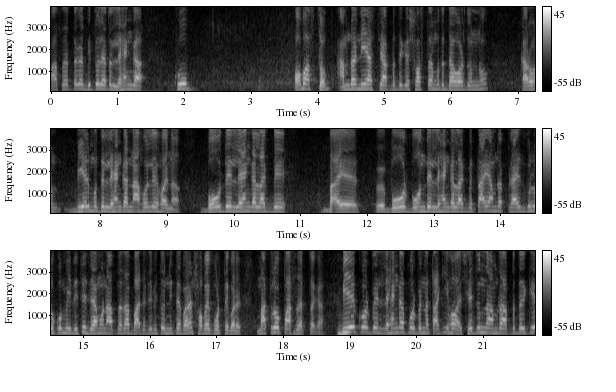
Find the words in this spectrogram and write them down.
পাঁচ হাজার টাকার ভিতরে একটা লেহেঙ্গা খুব অবাস্তব। আমরা নিয়ে আসছি আপনাদেরকে সস্তার মধ্যে দেওয়ার জন্য, কারণ বিয়ের মধ্যে লেহেঙ্গা না হলে হয় না। বউদের লেহেঙ্গা লাগবে, ভাইয়ের বউর, বোনদের লেহেঙ্গা লাগবে, তাই আমরা প্রাইসগুলো কমিয়ে দিচ্ছি, যেমন আপনারা বাজেটের ভিতর নিতে পারেন, সবাই পড়তে পারেন। মাত্র পাঁচ হাজার টাকা। বিয়ে করবেন, লেহেঙ্গা পরবেন না, তা কি হয়? সেজন্য আমরা আপনাদেরকে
